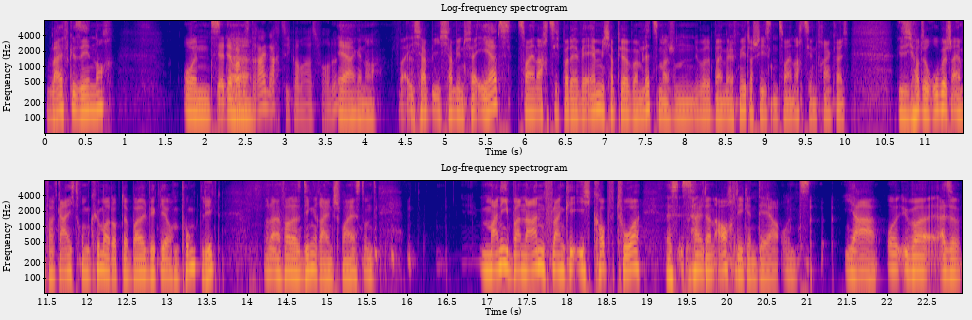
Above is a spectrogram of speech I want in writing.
live gesehen noch. Und, ja, der war bis 83 beim HSV, ne? Ja, genau. Ich habe ich hab ihn verehrt, 82 bei der WM. Ich habe ja beim letzten Mal schon über, beim Elfmeterschießen 82 in Frankreich, wie sich Hotte Rubisch einfach gar nicht drum kümmert, ob der Ball wirklich auf dem Punkt liegt und einfach das Ding reinschmeißt. Und Money, Bananenflanke, ich Kopf, Tor, das ist halt dann auch legendär. Und ja, und über, also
